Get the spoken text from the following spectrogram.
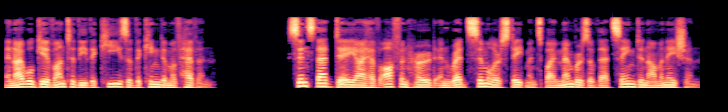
and I will give unto thee the keys of the kingdom of heaven. Since that day I have often heard and read similar statements by members of that same denomination.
